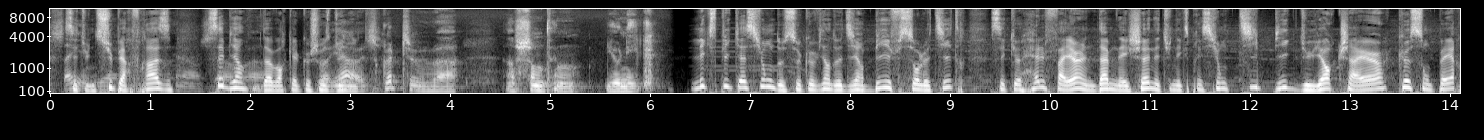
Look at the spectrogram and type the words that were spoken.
C'est une super phrase. C'est bien d'avoir quelque chose d'unique. L'explication de ce que vient de dire Beef sur le titre, c'est que Hellfire and Damnation est une expression typique du Yorkshire que son père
